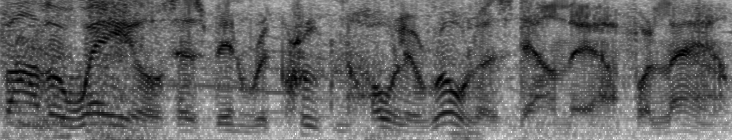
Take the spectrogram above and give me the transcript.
Father Wales has been recruiting holy rollers down there for lamb.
